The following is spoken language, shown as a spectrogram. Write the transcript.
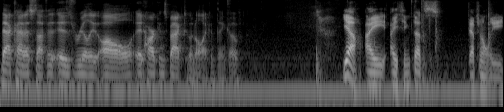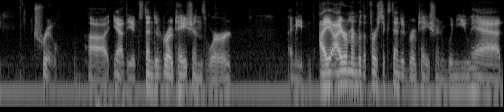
that kind of stuff is really all it harkens back to and all I can think of. Yeah, I I think that's definitely true. Uh, yeah, the extended rotations were. I mean, I, I remember the first extended rotation when you had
